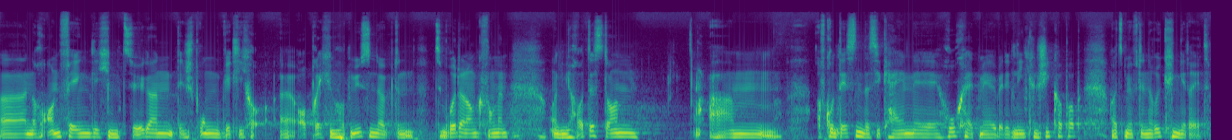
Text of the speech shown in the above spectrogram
äh, nach anfänglichem Zögern den Sprung wirklich äh, abbrechen habe müssen. Ich habe dann zum Rudern angefangen und mir hat es dann ähm, aufgrund dessen, dass ich keine Hochheit mehr über den linken Ski habe, hat es mir auf den Rücken gedreht.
